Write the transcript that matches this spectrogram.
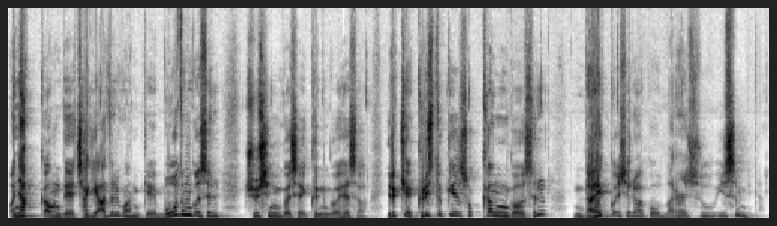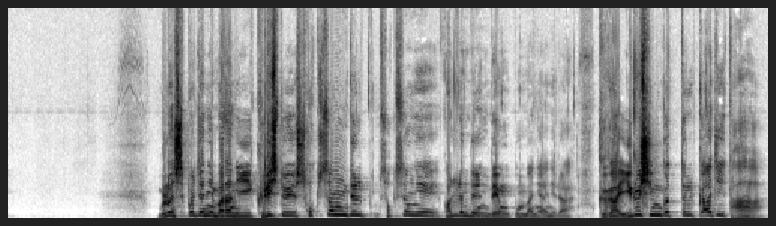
언약 가운데 자기 아들과 함께 모든 것을 주신 것에 근거해서 이렇게 그리스도께 속한 것을 나의 것이라고 말할 수 있습니다. 물론 스펄전이 말한 이 그리스도의 속성들, 속성에 관련된 내용뿐만이 아니라 그가 이루신 것들까지 다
